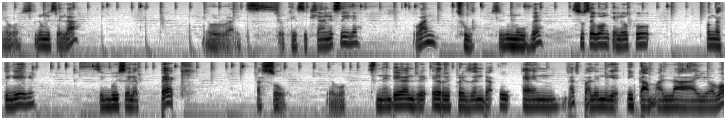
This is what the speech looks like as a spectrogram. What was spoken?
Yabo silungise la. Alright okay sikuhlanganisile. 1 2 sikumove suse konke lokho okungadingeki sikubuyisele back. Aso yabo sinento kanje erepresenta u-n asibhaleni ke igama layo yabo?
